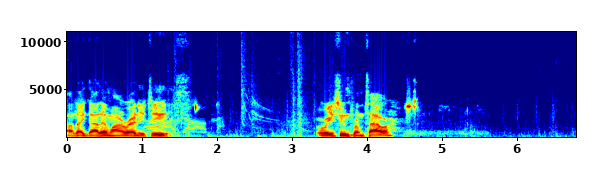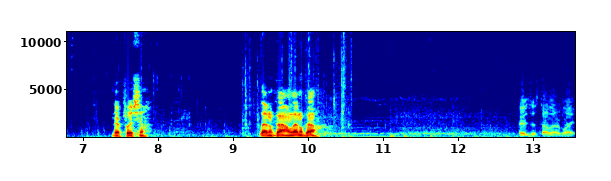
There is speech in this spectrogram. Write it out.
Oh, they got him already. Jeez. Awesome. Were you shooting from tower? They're pushing. Let them come. Let them come. Who's the stellar blight?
